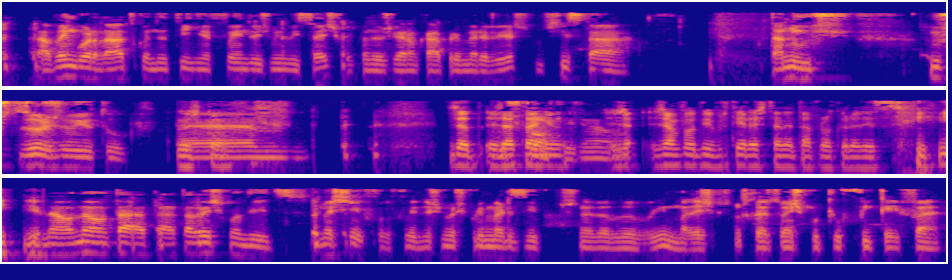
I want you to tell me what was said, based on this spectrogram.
Está bem guardado quando eu tinha, foi em 2006, foi quando eles vieram cá a primeira vez. Mas isso está, está nos, nos tesouros do YouTube. Um, já, já tenho, já, já me vou divertir esta noite à procura desse vídeo. Não, não, está tá, tá bem escondido. Mas sim, foi, foi dos meus primeiros ídolos na WWE, uma das razões porque eu fiquei fã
